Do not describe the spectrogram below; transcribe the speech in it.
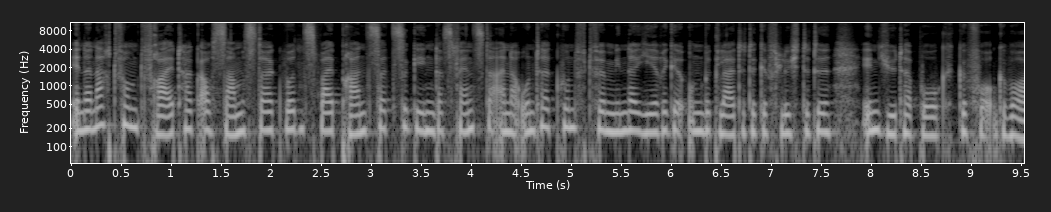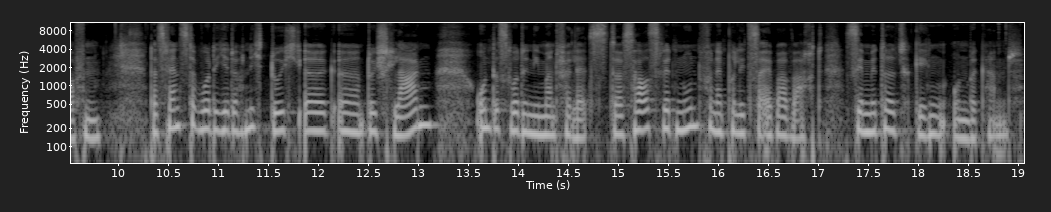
In der Nacht vom Freitag auf Samstag wurden zwei Brandsätze gegen das Fenster einer Unterkunft für minderjährige unbegleitete Geflüchtete in Jüterburg geworfen. Das Fenster wurde jedoch nicht durch, äh, äh, durchschlagen und es wurde niemand verletzt. Das Haus wird nun von der Polizei überwacht. Sie ermittelt gegen Unbekannt.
